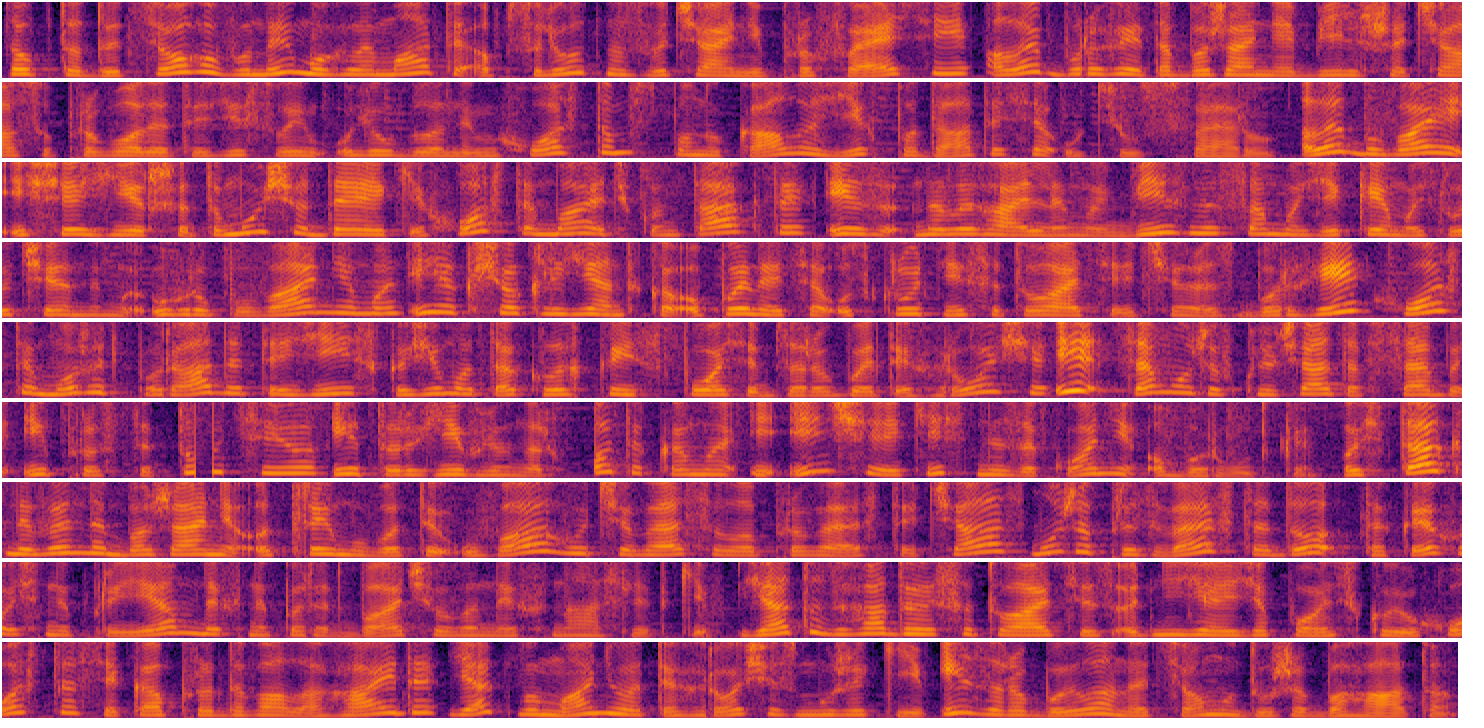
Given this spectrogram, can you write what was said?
Тобто до цього вони могли мати абсолютно звичайні професії, але борги та бажання більше часу проводити зі своїм улюбленим хостом спонукало їх податися у цю сферу. Але буває іще гірше, тому що деякі хости мають контакти із нелегальними бізнесами, якимось злочинними угрупуваннями. І якщо клієнтка опиниться у скрутній ситуації через борги, хости можуть порадити їй, скажімо так, легкий спосіб заробити гроші, і це може включати в себе і проституцію, і торгівлю наркотиками, і інші якісь незаконні оборудки. Ось так невинне бажання отримувати увагу чи весело провести час може призвести до таких ось неприємних, непередбачуваних наслідків. Я тут згадую ситуацію з однією японською хостес, яка продавала шукала гайди, як виманювати гроші з мужиків, і заробила на цьому дуже багато.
